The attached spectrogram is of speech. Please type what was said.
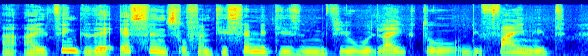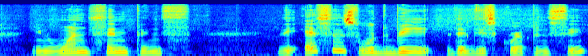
I think the essence of anti Semitism, if you would like to define it in one sentence, the essence would be the discrepancy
